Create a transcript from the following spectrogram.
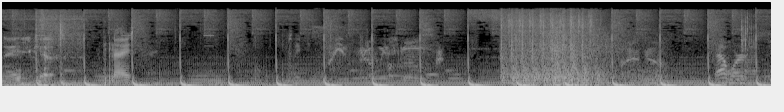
Nice. Nice. That works.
